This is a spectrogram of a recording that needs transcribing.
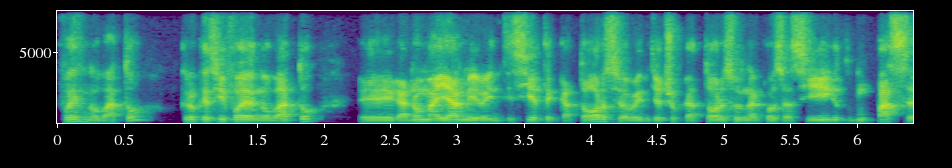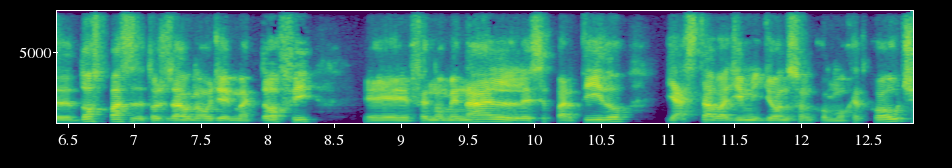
¿fue de novato? Creo que sí fue de novato. Eh, ganó Miami 27-14 o 28-14, una cosa así, un pase, dos pases de touchdown a OJ McDuffie. Eh, fenomenal ese partido. Ya estaba Jimmy Johnson como head coach.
